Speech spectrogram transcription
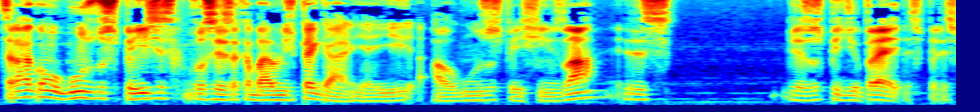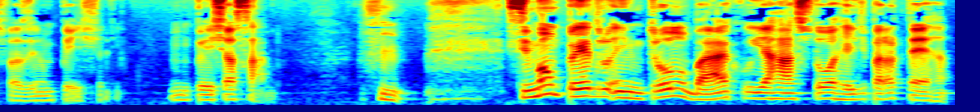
Tragam alguns dos peixes que vocês acabaram de pegar. E aí, alguns dos peixinhos lá, eles, Jesus pediu para eles, para eles fazerem um peixe ali. Um peixe assado. Simão Pedro entrou no barco e arrastou a rede para a terra.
